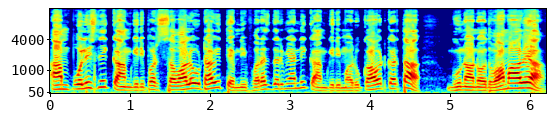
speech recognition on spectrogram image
આમ પોલીસની કામગીરી પર સવાલો ઉઠાવી તેમની ફરજ દરમિયાનની કામગીરીમાં રૂકાવટ કરતા ગુના નોંધવામાં આવ્યા.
